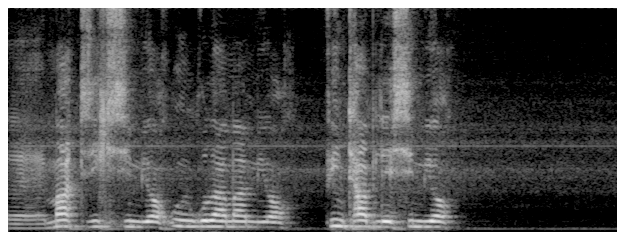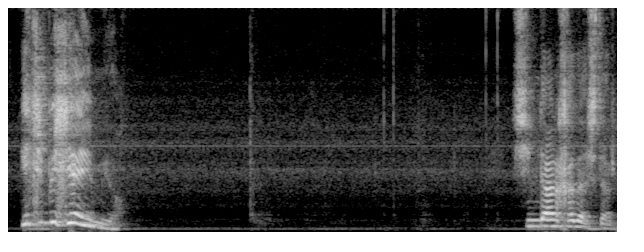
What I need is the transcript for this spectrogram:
e, yok, uygulamam yok, fin tablesim yok. Hiçbir şeyim yok. Şimdi arkadaşlar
